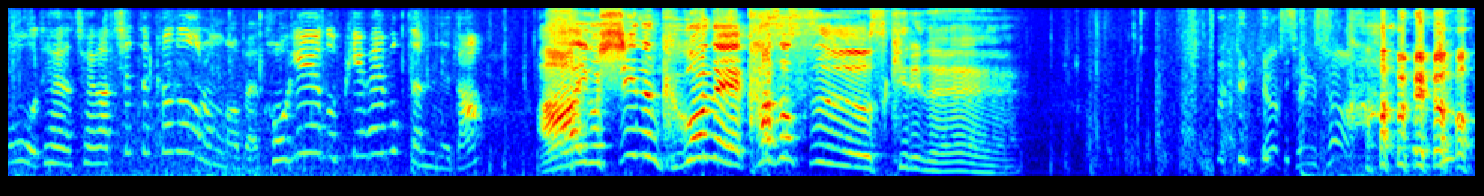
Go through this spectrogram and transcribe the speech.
오, 제가, 제가 cheat 켜서 그런가 봐요. 거기에도 피 회복됩니다. 아 이거 C는 그거네 카서스 스킬이네. 약 생성. 아 왜요?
